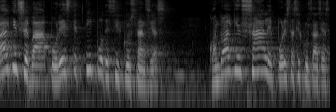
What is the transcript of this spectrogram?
alguien se va por este tipo de circunstancias, cuando alguien sale por estas circunstancias,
